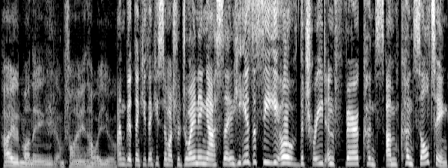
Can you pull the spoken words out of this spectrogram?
Hi, good morning. I'm fine. How are you? I'm good, thank you. Thank you so much for joining us. And he is the CEO of the Trade and Fair Cons- um, Consulting,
